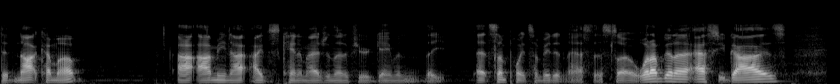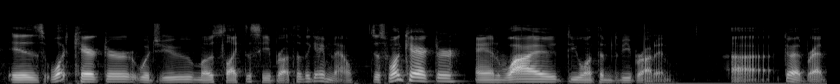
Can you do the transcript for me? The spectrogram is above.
did not come up. I, I mean, I, I just can't imagine that if you're gaming, that at some point somebody didn't ask this. So what I'm gonna ask you guys is, what character would you most like to see brought to the game now? Just one character, and why do you want them to be brought in? Uh, go ahead, Brad.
